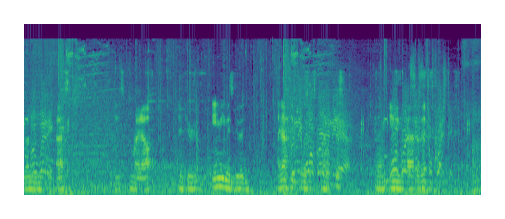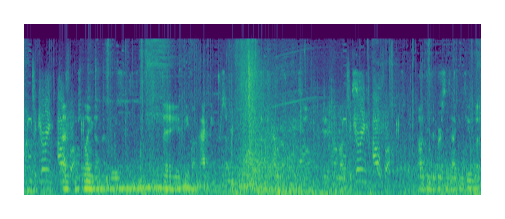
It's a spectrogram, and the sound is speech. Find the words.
running fast. You just come right out. And if your aiming is good, I gotta those like this. And then Warbird fast of it, assistance requested. Securing and killing them. I. They think I'm hacking for some reason. I mean, I don't know, so they didn't know about this. Securing Alpha. I would think the person's hacking too, but.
